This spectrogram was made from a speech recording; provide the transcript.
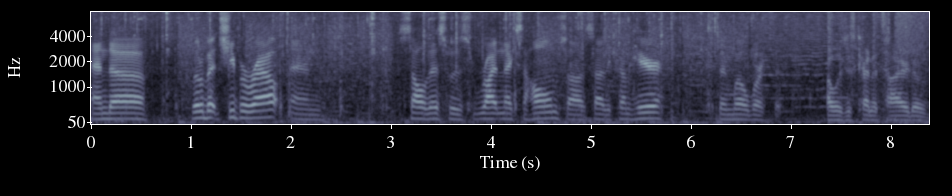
And uh, a little bit cheaper route and saw this was right next to home, so I decided to come here. It's been well worth it. I was just kind of tired of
